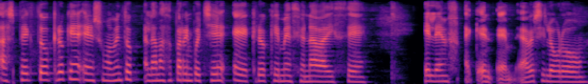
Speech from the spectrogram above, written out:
aspecto. Creo que en su momento la Mazopa Rinpoche eh, creo que mencionaba, dice, el enf- eh, a ver si logro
